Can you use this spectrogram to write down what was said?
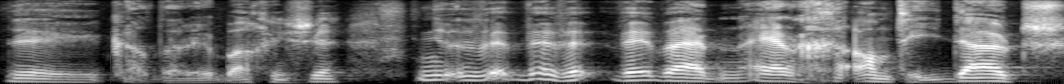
Nee, ik had er helemaal geen zin. Wij waren erg anti-Duits.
